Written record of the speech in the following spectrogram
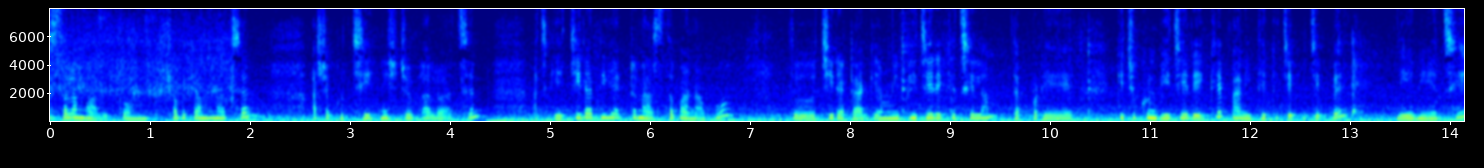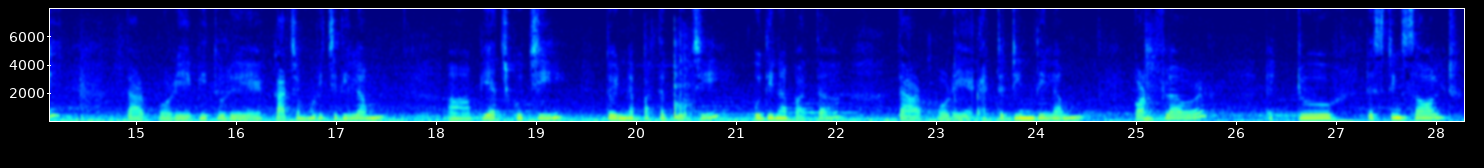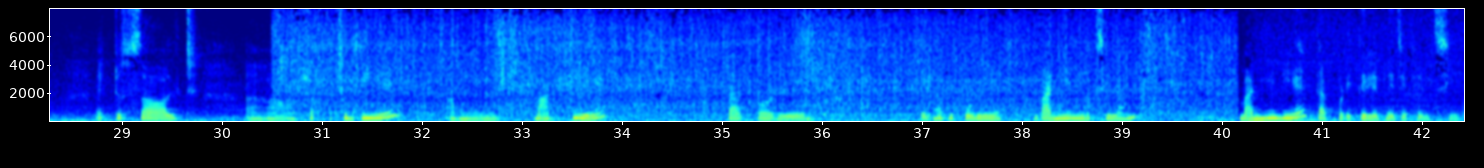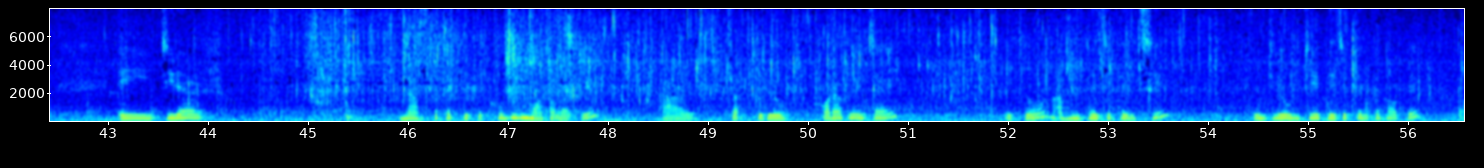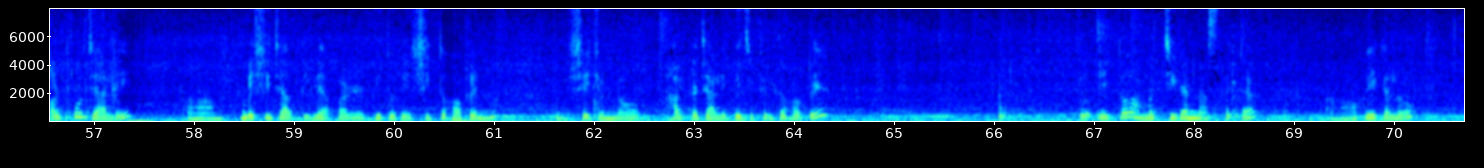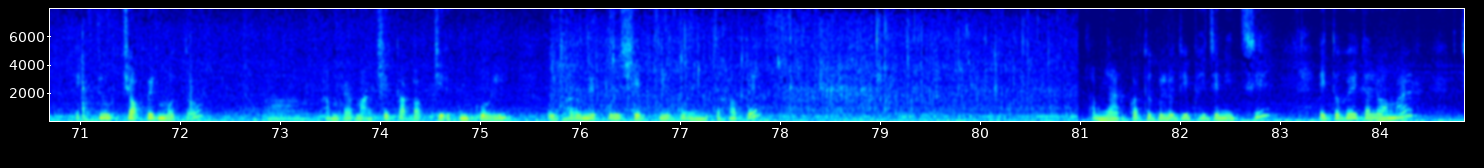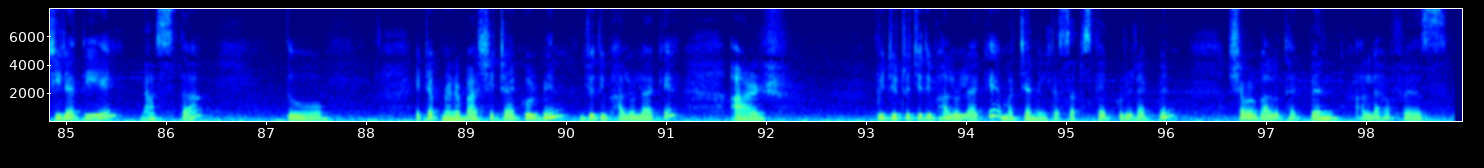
আসসালামু আলাইকুম। সবাই কেমন আছেন? আশা করছি নিশ্চয়ই ভালো আছেন। আজকে চিরা দিয়ে একটা নাস্তা বানাবো। তো চিরাটা আগে আমি ভিজিয়ে রেখেছিলাম। তারপরে কিছুক্ষণ ভিজিয়ে রেখে পানি থেকে চেপে চেপে নিয়ে নিয়েছি। তারপরে ভিতরে কাঁচামরিচ দিলাম পেঁয়াজ কুচি দইনা পাতা কুচি, পুদিনা পাতা, তারপরে একটা ডিম দিলাম, কর্নফ্লাওয়ার, একটু টেস্টিং সল্ট, একটু সল্ট সব কিছু দিয়ে আমি মাখিয়ে তারপরে এভাবে করে বানিয়ে নিয়েছিলাম। বানিয়ে নিয়ে তারপরে তেলে ভেজে ফেলছি। এই জিরার নাস্তাটা খেতে খুবই মজা লাগে আর চট করা হয়ে যায়। এই তো আমি ভেজে ফেলছি। উল্টিয়ে উল্টিয়ে ভেজে ফেলতে হবে। অল্প জালে বেশি জাল দিলে আবার ভিতরে সিদ্ধ হবে না। তো সেই জন্য হালকা জালে ভেজে ফেলতে হবে। তো এই তো আমার চিরার নাস্তাটা হয়ে গেল। একটু চপের মতো। আমরা মাংসের কাবাব যেরকম করি, ওই ধরনের করে শেপ দিয়ে করে নিতে হবে। আমি আর কতগুলো দিয়ে ভেজে নিচ্ছি? এই তো হয়ে গেল আমার চিরা দিয়ে নাস্তা। তো এটা আপনারা বাসে ট্রাই করবেন যদি ভালো লাগে। আর ভিডিওটা যদি ভালো লাগে, আমার চ্যানেলটা সাবস্ক্রাইব করে রাখবেন। সবাই ভালো থাকবেন। আল্লাহ হাফেজ।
